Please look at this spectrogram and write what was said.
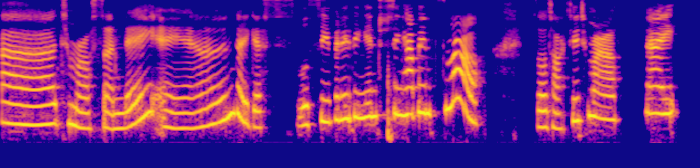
uh, tomorrow's Sunday, and I guess we'll see if anything interesting happens tomorrow. So I'll talk to you tomorrow.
